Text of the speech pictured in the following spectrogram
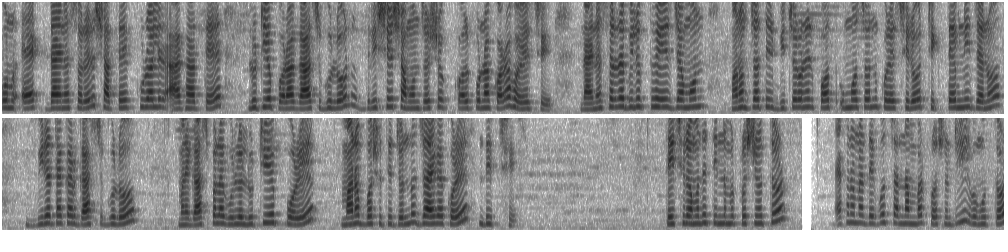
কোনো এক ডাইনোসরের সাথে কুড়ালের আঘাতে লুটিয়ে পড়া গাছগুলোর দৃশ্যের সামঞ্জস্য কল্পনা করা হয়েছে। ডাইনোসররা বিলুপ্ত হয়ে যেমন মানবজাতির বিচরণের পথ উন্মোচন করেছিল ঠিক তেমনি যেন বিরাটাকার গাছগুলো মানে গাছপালাগুলো লুটিয়ে পড়ে মানব বসতির জন্য জায়গা করে দিচ্ছে। তো এই ছিল আমাদের তিন নম্বর প্রশ্নের উত্তর। এখন আমরা দেখব চার নম্বর প্রশ্নটি এবং উত্তর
